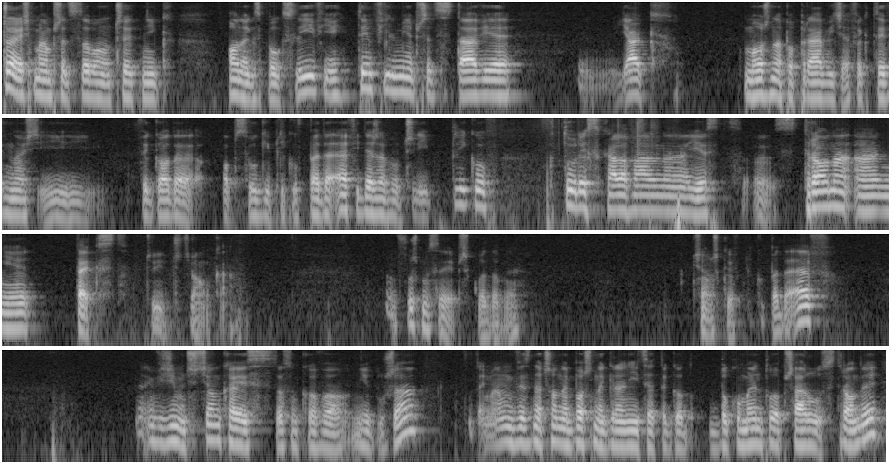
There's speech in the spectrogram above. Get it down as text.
Cześć, mam przed sobą czytnik Onyx Book Sleeve i w tym filmie przedstawię jak można poprawić efektywność i wygodę obsługi plików PDF i Vu, czyli plików, których skalowalna jest e, strona, a nie tekst, czyli czcionka. No, Otwórzmy sobie przykładowy książkę w pliku PDF. Jak widzimy, czcionka jest stosunkowo nieduża. Tutaj mamy wyznaczone boczne granice tego dokumentu, obszaru strony.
